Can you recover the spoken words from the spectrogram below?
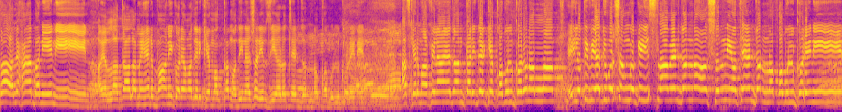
সালেহা বানিয়ে নিন। আল্লাহ তাআলা মেহেরবানি করে আমাদেরকে মক্কা, মদিনা শরীফ জিয়ারতের জন্য কবুল করে নিন। আজকের মাহফিল আয়োজনকারীদেরকে কবুল করুন আল্লাহ। এই লতিফিয়া যুব সংঘকে ইসলামের জন্য, সুন্নিয়তের জন্য কবুল করে নিন।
